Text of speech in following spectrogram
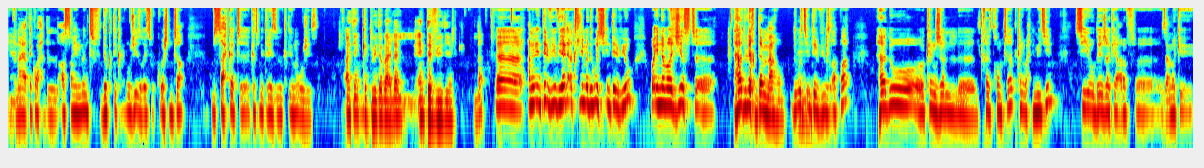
يعني يعطيك واحد الاساينمنت في دوك التكنولوجيز غيسوك واش انت بصح كت كتميتريزي دوك ال technologies I think كدوي دابا على ال interview ديالك. آه، أنا ال interview ديالي actually ما دوزتش interview وإنما just آه، هادو اللي خدام معاهم. دوزت. interviews à part هادو كان جا ال 1337 كان واحد الميتين. CEO déjà كيعرف آه، زعما كي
